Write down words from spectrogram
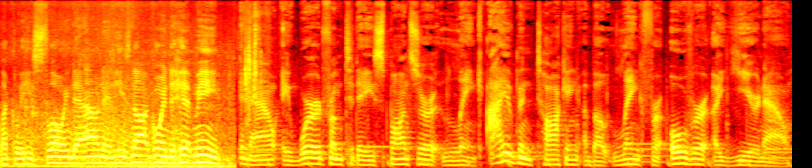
Luckily, he's slowing down and he's not going to hit me. And now, a word from today's sponsor, LingQ. I have been talking about LingQ for over a year now.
